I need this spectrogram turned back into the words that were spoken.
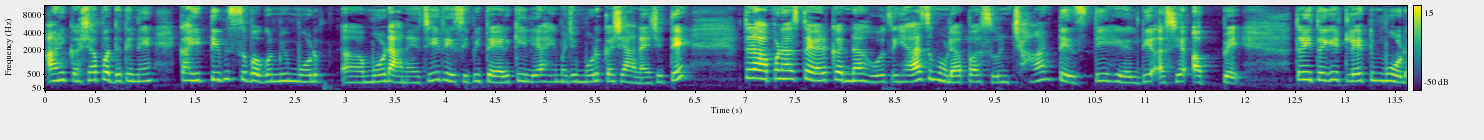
आणि कशा पद्धतीने काही टिप्स बघून मी मोड मोड आणायची रेसिपी तयार केली आहे म्हणजे मोड कसे आणायचे ते तर आपण आज तयार करणार आहोत ह्याच मोडापासून छान टेस्टी हेल्दी असे अप्पे. तर इथं घेतलेत मोड.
